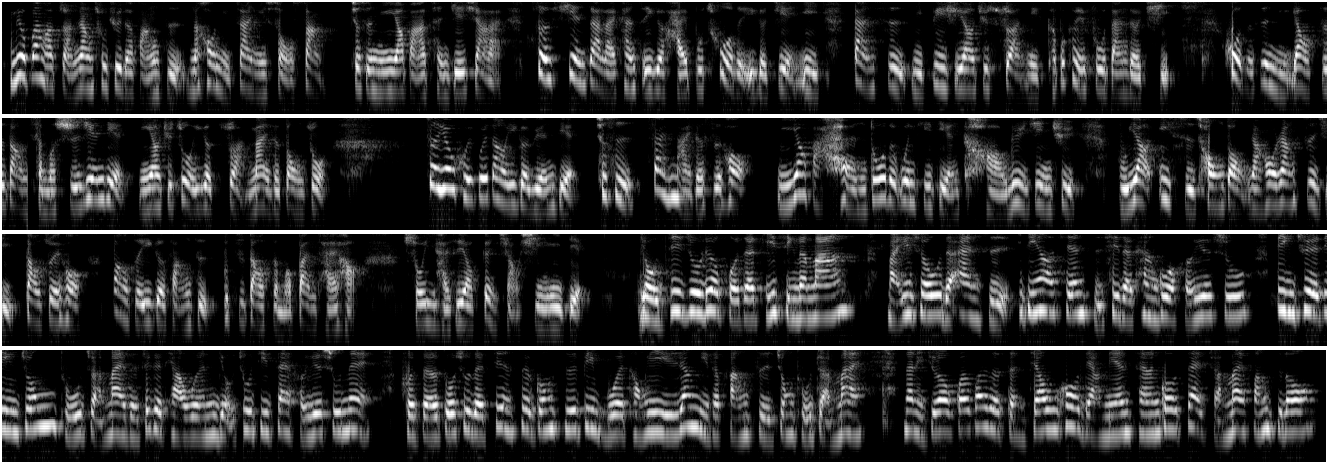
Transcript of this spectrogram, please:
没有办法转让出去的房子，然后你在你手上。就是你也要把它承接下来，这现在来看是一个还不错的一个建议，但是你必须要去算你可不可以负担得起，或者是你要知道什么时间点你要去做一个转卖的动作。这又回归到一个原点，就是在买的时候，你要把很多的问题点考虑进去，不要一时冲动，然后让自己到最后抱着一个房子不知道怎么办才好，所以还是要更小心一点。有记住六婆的提醒了吗？买预售屋的案子，一定要先仔细的看过合约书，并确定中途转卖的这个条文有注记在合约书内，否则多数的建设公司并不会同意让你的房子中途转卖，那你就要乖乖的等交屋后两年才能够再转卖房子喽。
